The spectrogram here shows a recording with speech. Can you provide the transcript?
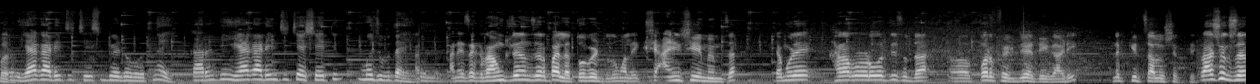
बरं. पण ह्या गाडीची चेस बेंड होत नाही. कारण की ह्या गाड्यांची चॅशी आहे ती मजबूत आहे. आणि याचा ग्राउंड क्लिअरन्स जर पाहिला तो भेटतो तुम्हाला एकशे ऐंशी एम एमचा त्यामुळे खराब रोडवरती सुद्धा परफेक्ट जी आहे ती गाडी नक्कीच चालू शकते. अशोक सर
